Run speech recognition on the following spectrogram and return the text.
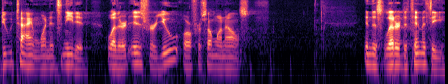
due time when it's needed, whether it is for you or for someone else. In this letter to Timothy,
